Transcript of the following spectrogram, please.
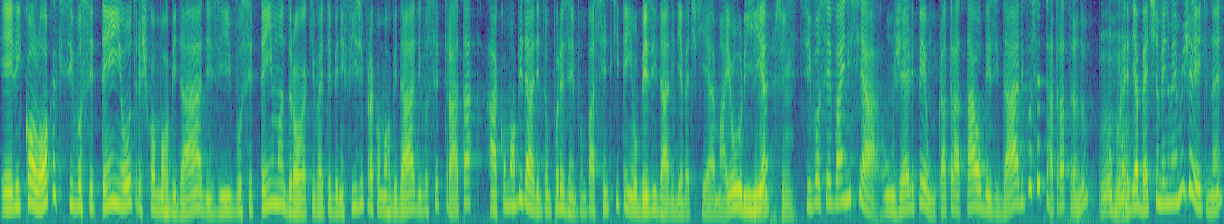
ele coloca que se você tem outras comorbidades e você tem uma droga que vai ter benefício para a comorbidade, você trata a comorbidade. Então, por exemplo, um paciente que tem obesidade e diabetes, que é a maioria, Sim, sim. se você vai iniciar um GLP-1 para tratar a obesidade, você está tratando o pré-diabetes também do mesmo jeito, né?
